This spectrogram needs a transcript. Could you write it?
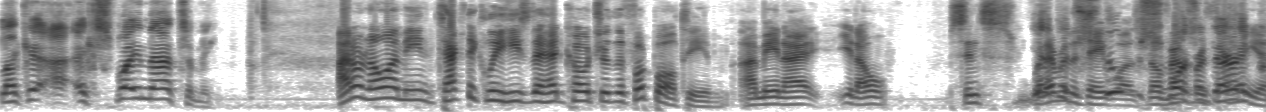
Like, uh, explain that to me. I don't know. I mean, technically, he's the head coach of the football team. I mean, I you know, since whatever but the date Stoops was, November wasn't the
